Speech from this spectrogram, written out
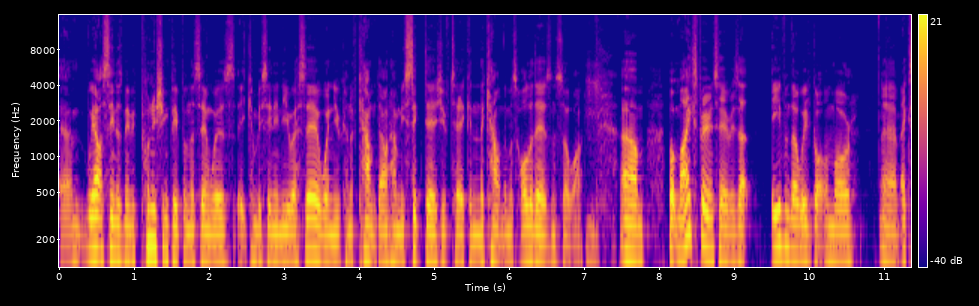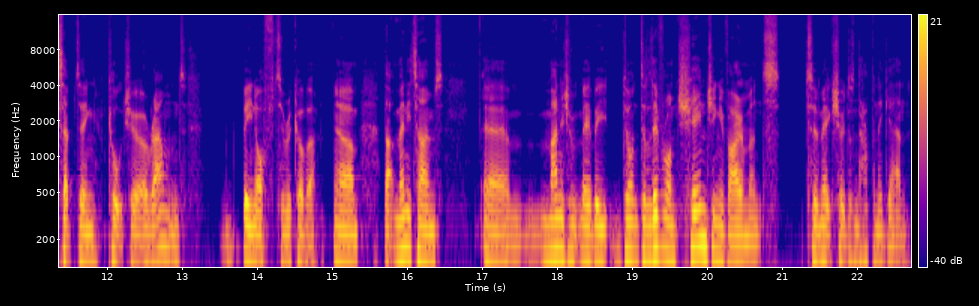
um, we aren't seen as maybe punishing people in the same way as it can be seen in the USA when you kind of count down how many sick days you've taken and they count them as holidays and so on. Mm. Um, but my experience here is that even though we've got a more um, accepting culture around being off to recover, um, that many times um, management maybe don't deliver on changing environments to make sure it doesn't happen again.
